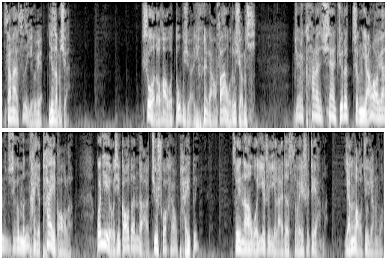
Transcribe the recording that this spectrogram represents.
三万四一个月，你怎么选？是我的话，我都不选，因为两个方案我都选不起。就是看了，现在觉得整养老院的这个门槛也太高了，关键有些高端的，据说还要排队。所以呢，我一直以来的思维是这样的：养老就养老，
